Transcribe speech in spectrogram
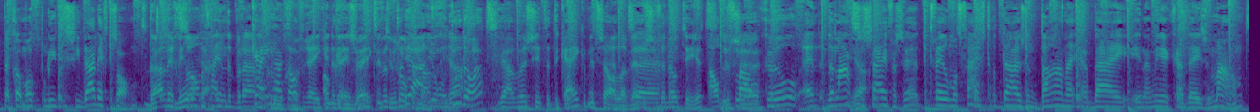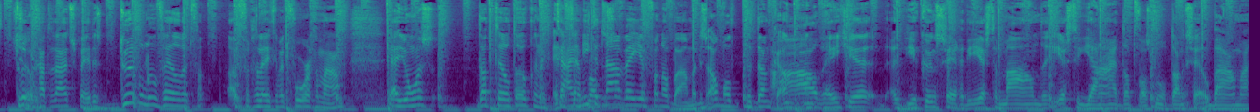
Daar komen ook politici. Daar ligt zand. Daar ligt zand in de keihard afrekenen Oké, deze week we Ja, jongen, doe dat. Ja, we zitten te kijken met z'n allen. We hebben ze eh, genoteerd. Al die Dus, eh, flauwekul. En de laatste cijfers, hè. 250.000 banen erbij in Amerika deze maand. Trump gaat het uitspelen. Is dubbel hoeveelheid van, vergeleken met vorige maand. Ja, jongens, dat telt ook in een en dat zijn niet de keihard naweeën van Obama. Dat is allemaal te danken aan... nou, aan weet je, je kunt zeggen de eerste maanden, de eerste jaar, dat was nog dankzij Obama.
